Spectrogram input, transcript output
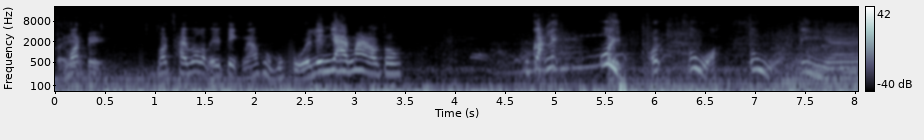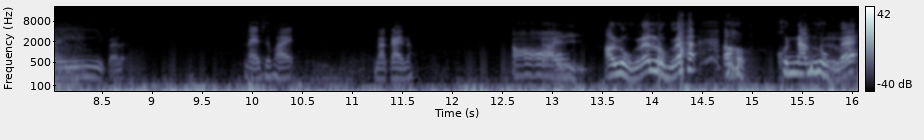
กับมดเอเป็กมอดไพเวอร์กับเอพิกนะผมโอ้โหเล่นยากมากเอาตรงกูกัดเลยอุ้ยโอ้ยตู้เหรอตู้เหรอนี่ไงไปแล้วไหนเซอร์ไพรส์มาไกลเนาะเอาเอาไกลเอาดิเอาหลงแล้วหลงแล้วเอาคนนำหลงแล้ว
